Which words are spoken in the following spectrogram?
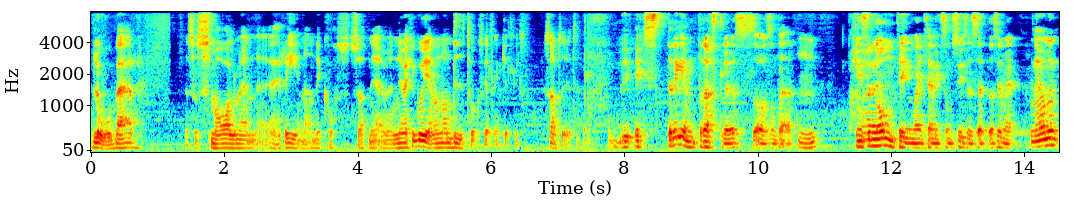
blåbär. Alltså smal men eh, renande kost. Så att ni, även, ni verkar gå igenom någon detox helt enkelt. Liksom, samtidigt. Blir extremt rastlös av sånt här. Finns det någonting man kan liksom sysselsätta sig med? Ja, men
